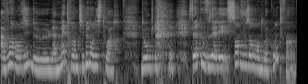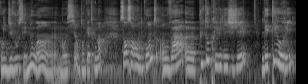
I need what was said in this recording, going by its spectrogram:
avoir envie de la mettre un petit peu dans l'histoire. Donc, c'est-à-dire que vous allez, sans vous en rendre compte, enfin, quand je dis vous, c'est nous, hein, moi aussi en tant qu'être humain, sans s'en rendre compte, on va euh, plutôt privilégier les théories,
